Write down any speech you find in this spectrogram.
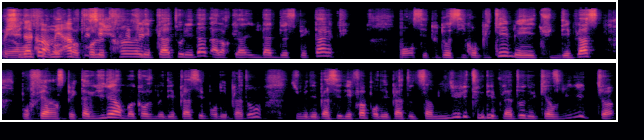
Mais je suis d'accord. Mais après, entre le train, les plateaux, les dates, alors qu'une date de spectacle, bon, c'est tout aussi compliqué, mais tu te déplaces pour faire un spectacle d'une heure. Moi, quand je me déplaçais pour des plateaux, je me déplaçais des fois pour des plateaux de 5 minutes ou des plateaux de 15 minutes, tu vois.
